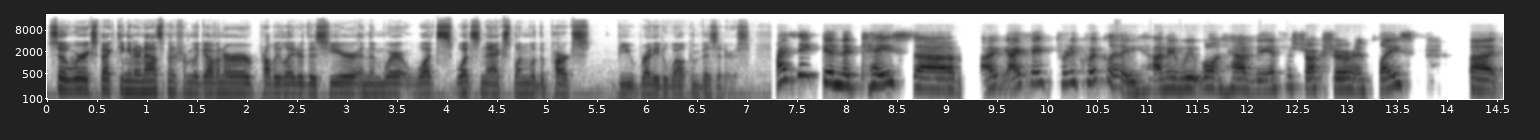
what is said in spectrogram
So we're expecting an announcement from the governor probably later this year, and then where? What's what's next? When would the parks be ready to welcome visitors? I think in the case, uh, I, I think pretty quickly. I mean, we won't have the infrastructure in place, but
